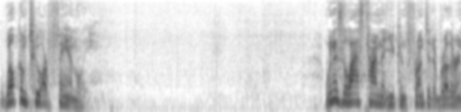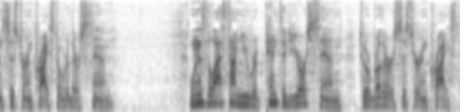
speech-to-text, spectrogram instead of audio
Welcome to our family. When is the last time that you confronted a brother and sister in Christ over their sin? When is the last time you repented your sin to a brother or sister in Christ?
